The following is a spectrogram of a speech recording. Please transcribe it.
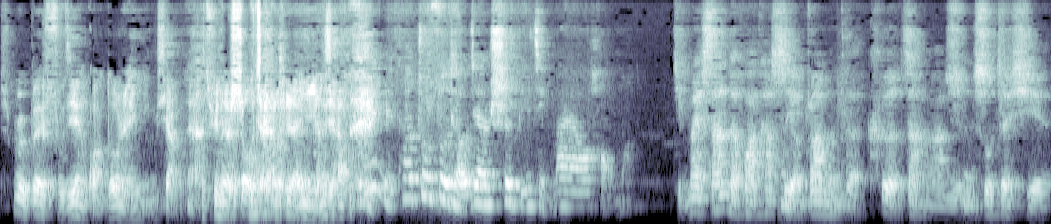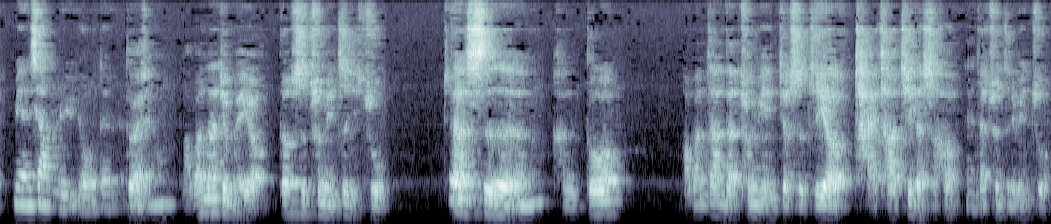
是不是被福建、广东人影响了呀？去 那收茶的人影响？所以它住宿条件是比景迈要好吗？景迈山的话，它是有专门的客栈啊、民宿这些，面向旅游的对，老班章就没有，都是村民自己住。这但是很多老班章的村民就是只有采茶季的时候在村子里面住，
